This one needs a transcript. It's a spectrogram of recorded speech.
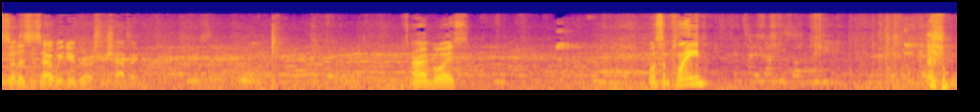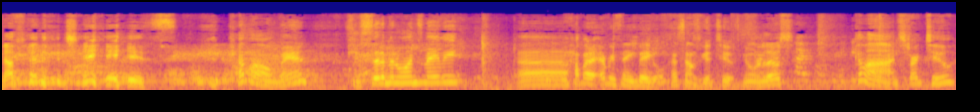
So this is how we do grocery shopping. All right, boys. Want some plain? Nothing? Jeez. Come on, man. Some cinnamon ones, maybe? Uh, how about everything bagel? That sounds good, too. You want one of those? Come on, strike two.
